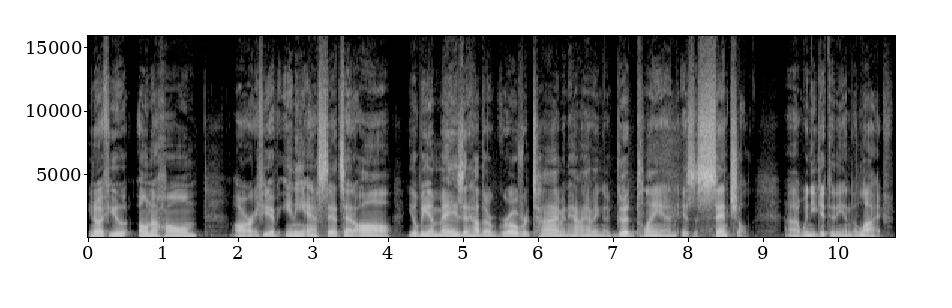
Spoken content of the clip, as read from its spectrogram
you know, if you own a home or if you have any assets at all, you'll be amazed at how they'll grow over time and how having a good plan is essential uh, when you get to the end of life.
